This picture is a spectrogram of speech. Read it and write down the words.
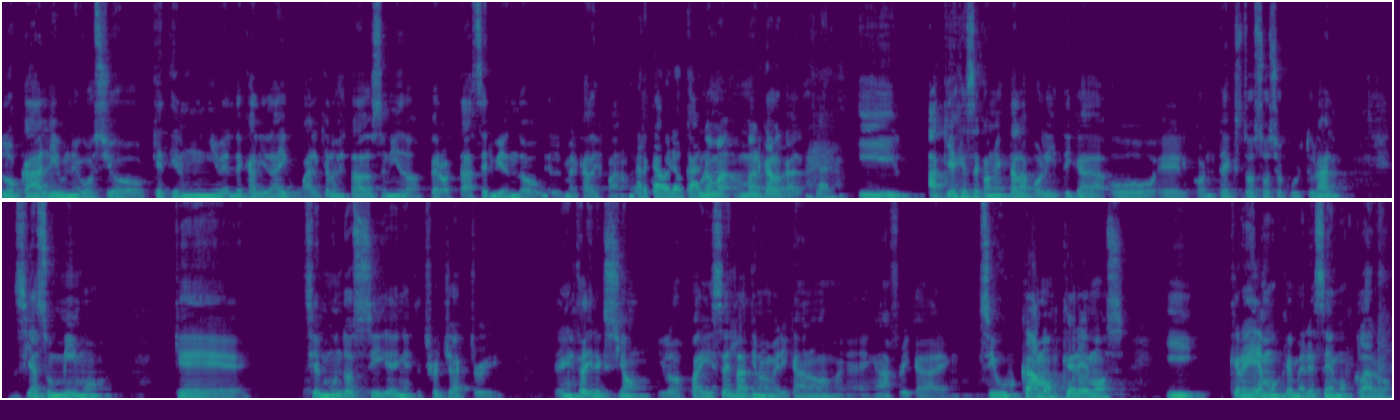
local y un negocio que tiene un nivel de calidad igual que los Estados Unidos, pero está sirviendo el mercado hispano. Mercado local. Una marca local. Claro. Y aquí es que se conecta la política o el contexto sociocultural. Si asumimos que si el mundo sigue en este trajectory, en esta dirección, y los países latinoamericanos en África, si buscamos, queremos y creemos que merecemos, claro,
